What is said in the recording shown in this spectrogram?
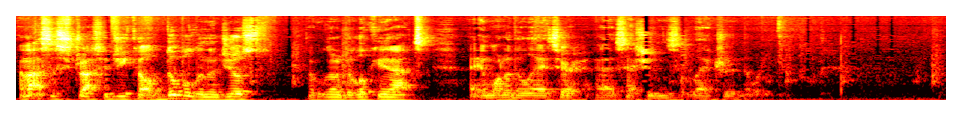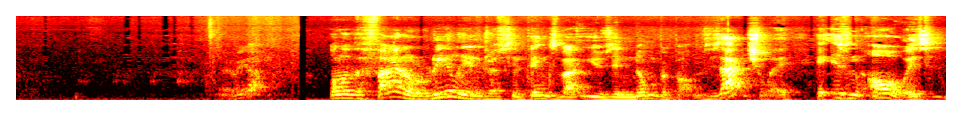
And that's a strategy called double and adjust that we're going to be looking at in one of the later uh, sessions later in the week. There we go. One of the final really interesting things about using number bonds is actually it isn't always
